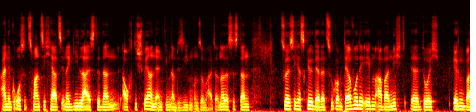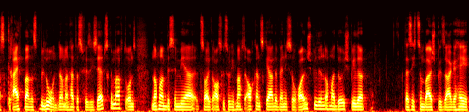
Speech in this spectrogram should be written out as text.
eine große 20 Hertz Energieleiste dann auch die schweren Endgegner besiegen und so weiter. Ne, das ist dann zusätzlicher Skill, der dazukommt. Der wurde eben aber nicht äh, durch irgendwas Greifbares belohnt. Ne? Man hat das für sich selbst gemacht und nochmal ein bisschen mehr Zeug rausgezogen. Ich mache auch ganz gerne, wenn ich so Rollenspiele nochmal durchspiele, dass ich zum Beispiel sage, hey,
